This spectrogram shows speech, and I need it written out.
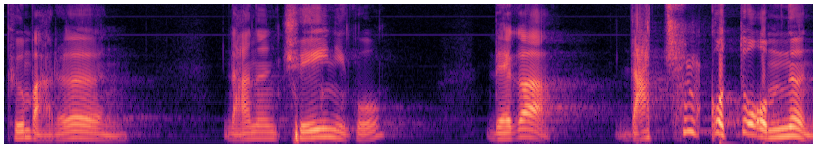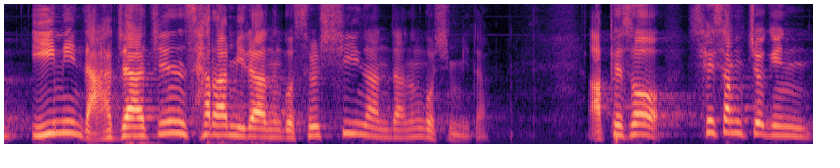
그 말은 나는 죄인이고 내가 낮출 것도 없는 이미 낮아진 사람이라는 것을 시인한다는 것입니다. 앞에서 세상적인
